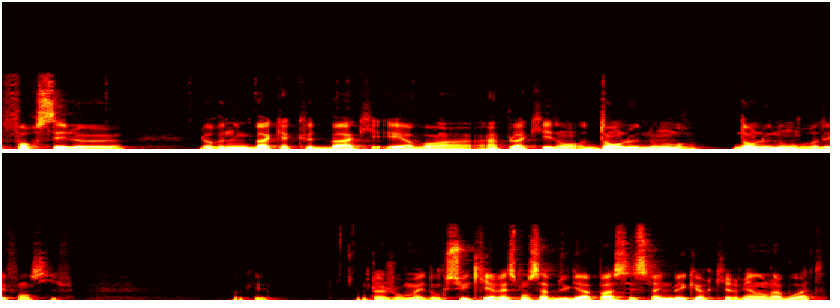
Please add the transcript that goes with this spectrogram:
forcer le, running back à cutback et avoir un, un plaqué dans, le nombre, dans défensif. Ok Donc là, je vous remets. Donc celui qui est responsable du GAPA, c'est ce linebacker qui revient dans la boîte.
